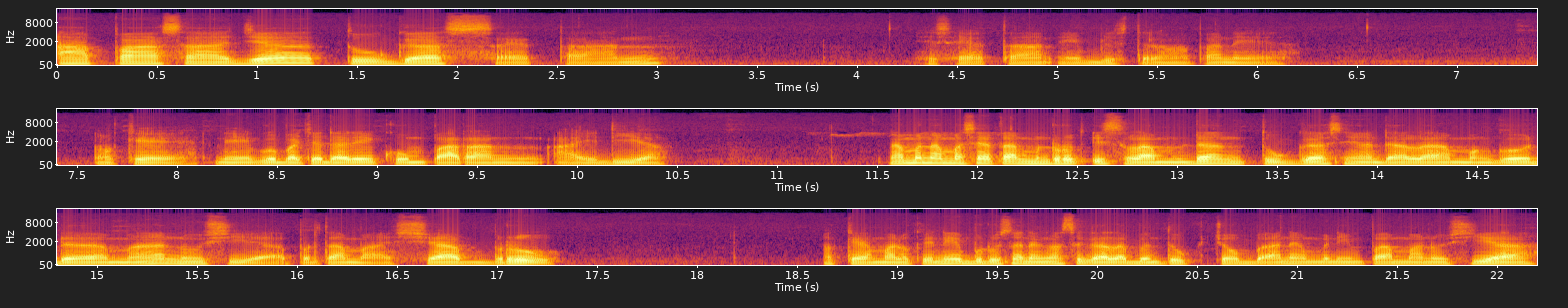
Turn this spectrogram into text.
apa saja tugas setan ya setan iblis dalam apa nih ya? Oke nih gue baca dari kumparan ID ya. Nama-nama setan menurut Islam dan tugasnya adalah menggoda manusia. Pertama syabru. Oke makhluk ini berusaha dengan segala bentuk cobaan yang menimpa manusia.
